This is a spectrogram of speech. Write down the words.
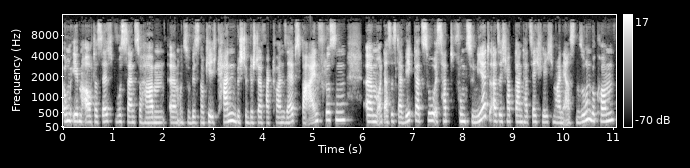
um eben auch das Selbstbewusstsein zu haben ähm, und zu wissen, okay, ich kann bestimmte Störfaktoren selbst beeinflussen ähm, und das ist der Weg dazu. Es hat funktioniert. Also ich habe dann tatsächlich meinen ersten Sohn bekommen.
